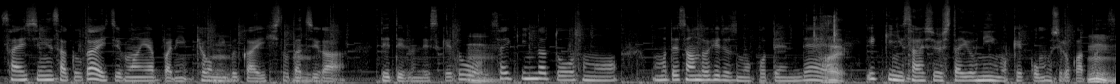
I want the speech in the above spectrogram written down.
最新作が一番やっぱり興味深い人たちが出てるんですけど、うん。最近だとその表参道ヒルズの個展で、はい、一気に採集した4人は結構面白かったです。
